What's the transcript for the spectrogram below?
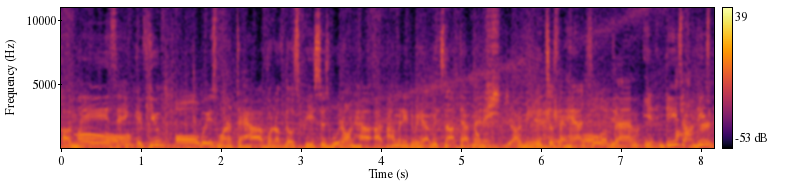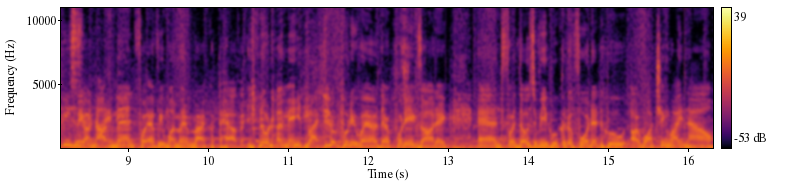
That's amazing. Oh. If you've always wanted to have one of those pieces, we don't have. uh, How many do we have? It's not that many. I mean, a it's just a handful handful, of yeah. them. These are, these pieces are not 90. meant for every woman in America to have it. You know what I mean? Right. They're pretty rare. They're pretty exotic. And for those of you who could afford it, who are watching right now,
